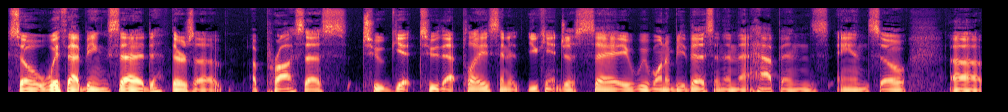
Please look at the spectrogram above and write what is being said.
so, with that being said, there's a a process to get to that place, and it, you can't just say we want to be this and then that happens. And so, uh,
